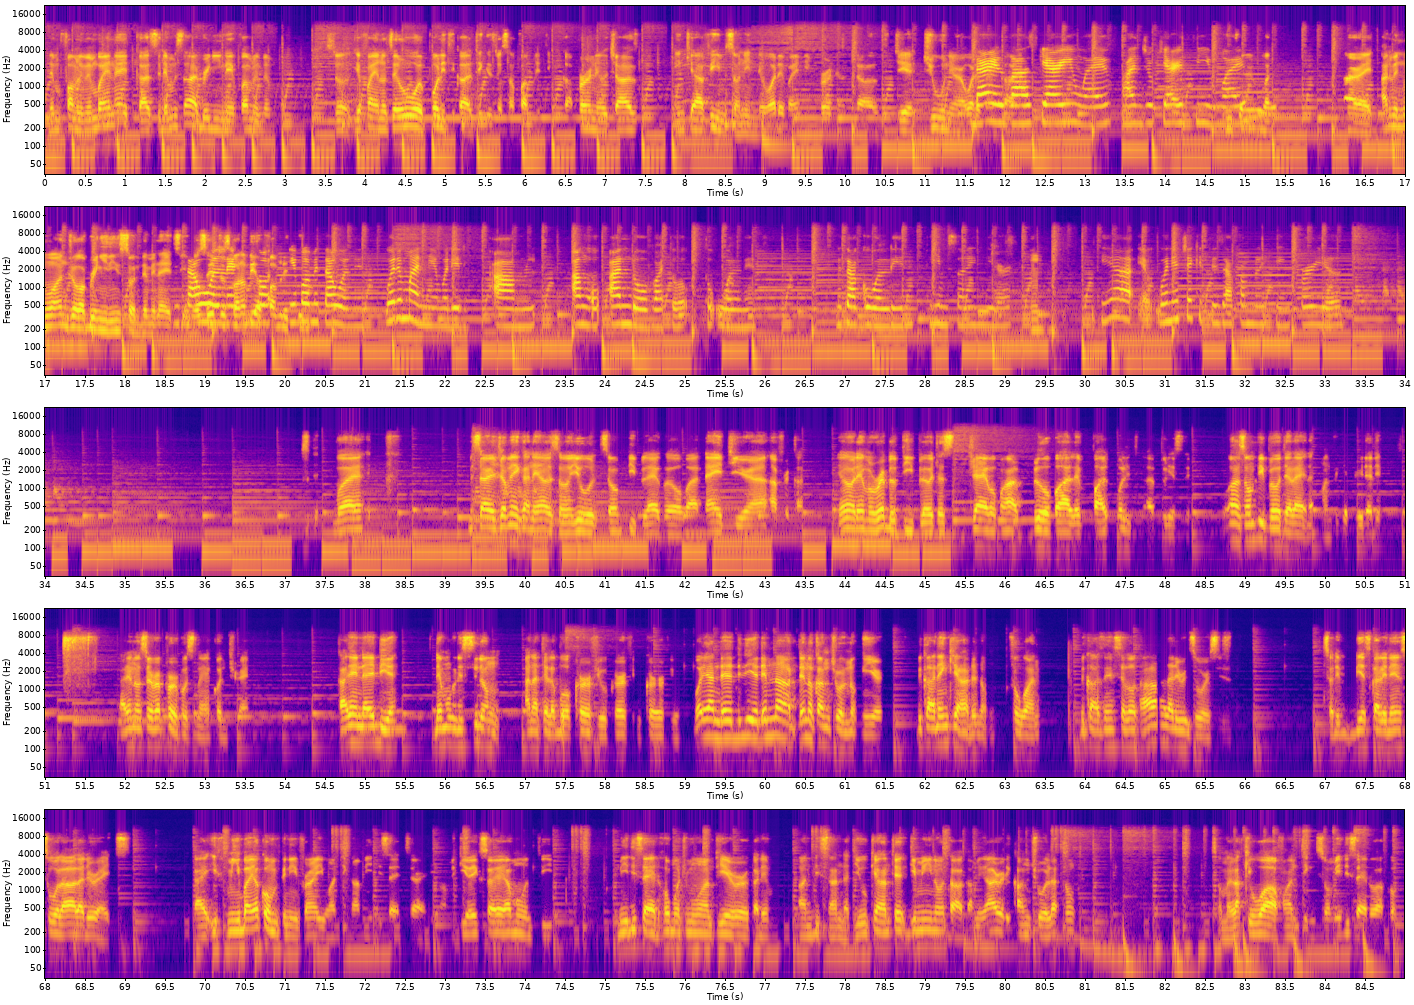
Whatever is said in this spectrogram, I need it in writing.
them family member in it, cause them start bringing their family member. So you find out the whole political thing is just a family thing. Cause Pearnel Charles in care of him son in there, whatever I Pearnel Charles, J Junior or whatever. It. Vaz carrying wife, Andrew carrying team wife. All right, and when one Joe bringing his son them in it, so it's just gonna be a family thing. Mr. Holness, what the man name what did um hand over to, to Holness? Mr. Golding, him son in there. Mm. Yeah, when you check it, it's a family thing for real. Boy, sorry, Jamaica they some youth, some people like over Nigeria and Africa. You know, them rebel people who just drive up and blow up all the pol- political places. Well, some people out there like that, man, to get rid of them. They don't serve a purpose in their country, right? Because in the idea, them only sit down and I tell about curfew, curfew, curfew. But at the end of the day, them not, they not control nothing here. Because they can't do nothing, for one. Because they sell out all of the resources. So they basically then sold all of the rights. Like if me buy a company from you and think I me decide, sorry, you know, me give you amount fee. Me decide how much me want pay work of them and this and that. You can't tell, give me no talk. I mean, I already control that now. So me lucky off and things. So me decide what come.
